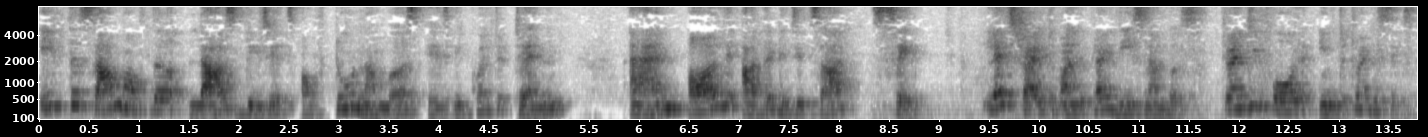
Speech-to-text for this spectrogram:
if the sum of the last digits of two numbers is equal to 10 and all the other digits are same. Let's try to multiply these numbers. 24 into 26.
